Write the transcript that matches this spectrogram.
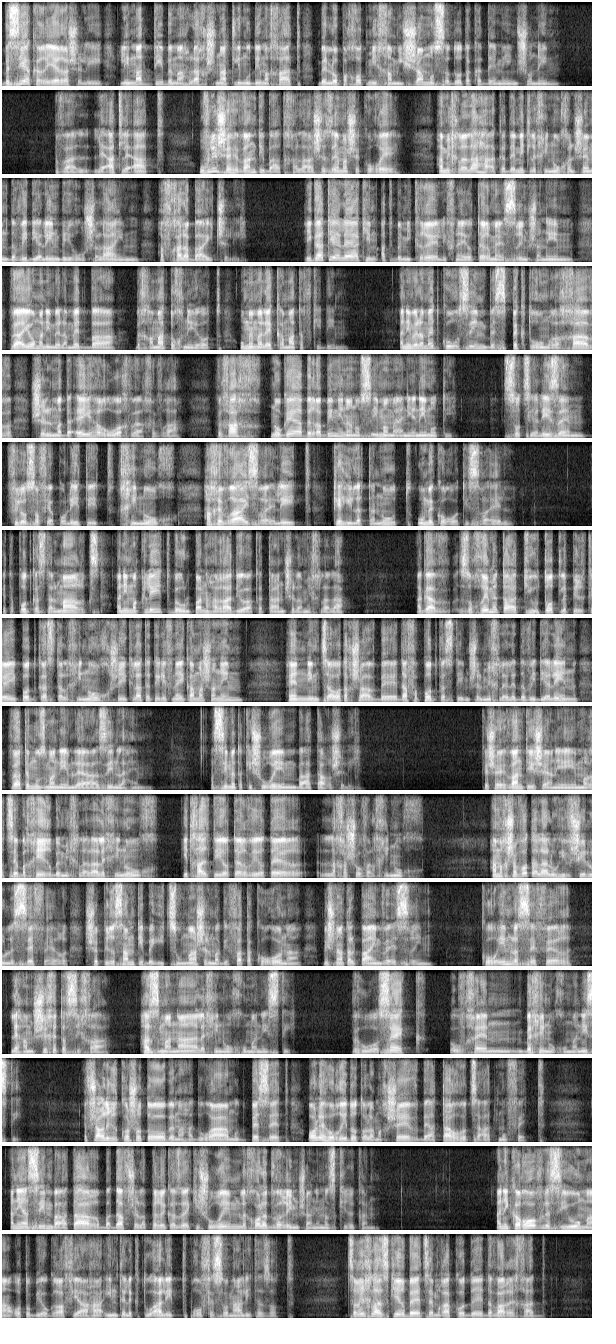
בשיא הקריירה שלי לימדתי במהלך שנת לימודים אחת בלא פחות מחמישה מוסדות אקדמיים שונים. אבל לאט לאט, ובלי שהבנתי בהתחלה שזה מה שקורה, המכללה האקדמית לחינוך על שם דוד ילין בירושלים הפכה לבית שלי. הגעתי אליה כמעט במקרה לפני יותר מ-20 שנים, והיום אני מלמד בה בכמה תוכניות וממלא כמה תפקידים. אני מלמד קורסים בספקטרום רחב של מדעי הרוח והחברה, וכך נוגע ברבים מן הנושאים המעניינים אותי. סוציאליזם, פילוסופיה פוליטית, חינוך, החברה הישראלית, קהילתנות ומקורות ישראל. את הפודקאסט על מרקס אני מקליט באולפן הרדיו הקטן של המכללה. אגב, זוכרים את הטיוטות לפרקי פודקאסט על חינוך שהקלטתי לפני כמה שנים? הן נמצאות עכשיו בדף הפודקאסטים של מכללת דוד ילין, ואתם מוזמנים להאזין להם. אשים את הכישורים באתר שלי. כשהבנתי שאני מרצה בכיר במכללה לחינוך, התחלתי יותר ויותר לחשוב על חינוך. המחשבות הללו הבשילו לספר שפרסמתי בעיצומה של מגפת הקורונה בשנת 2020. קוראים לספר להמשיך את השיחה, הזמנה לחינוך הומניסטי. והוא עוסק, ובכן, בחינוך הומניסטי. אפשר לרכוש אותו במהדורה מודפסת או להוריד אותו למחשב באתר הוצאת מופת. אני אשים באתר, בדף של הפרק הזה, כישורים לכל הדברים שאני מזכיר כאן. אני קרוב לסיום האוטוביוגרפיה האינטלקטואלית פרופסונלית הזאת. צריך להזכיר בעצם רק עוד אה, דבר אחד.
